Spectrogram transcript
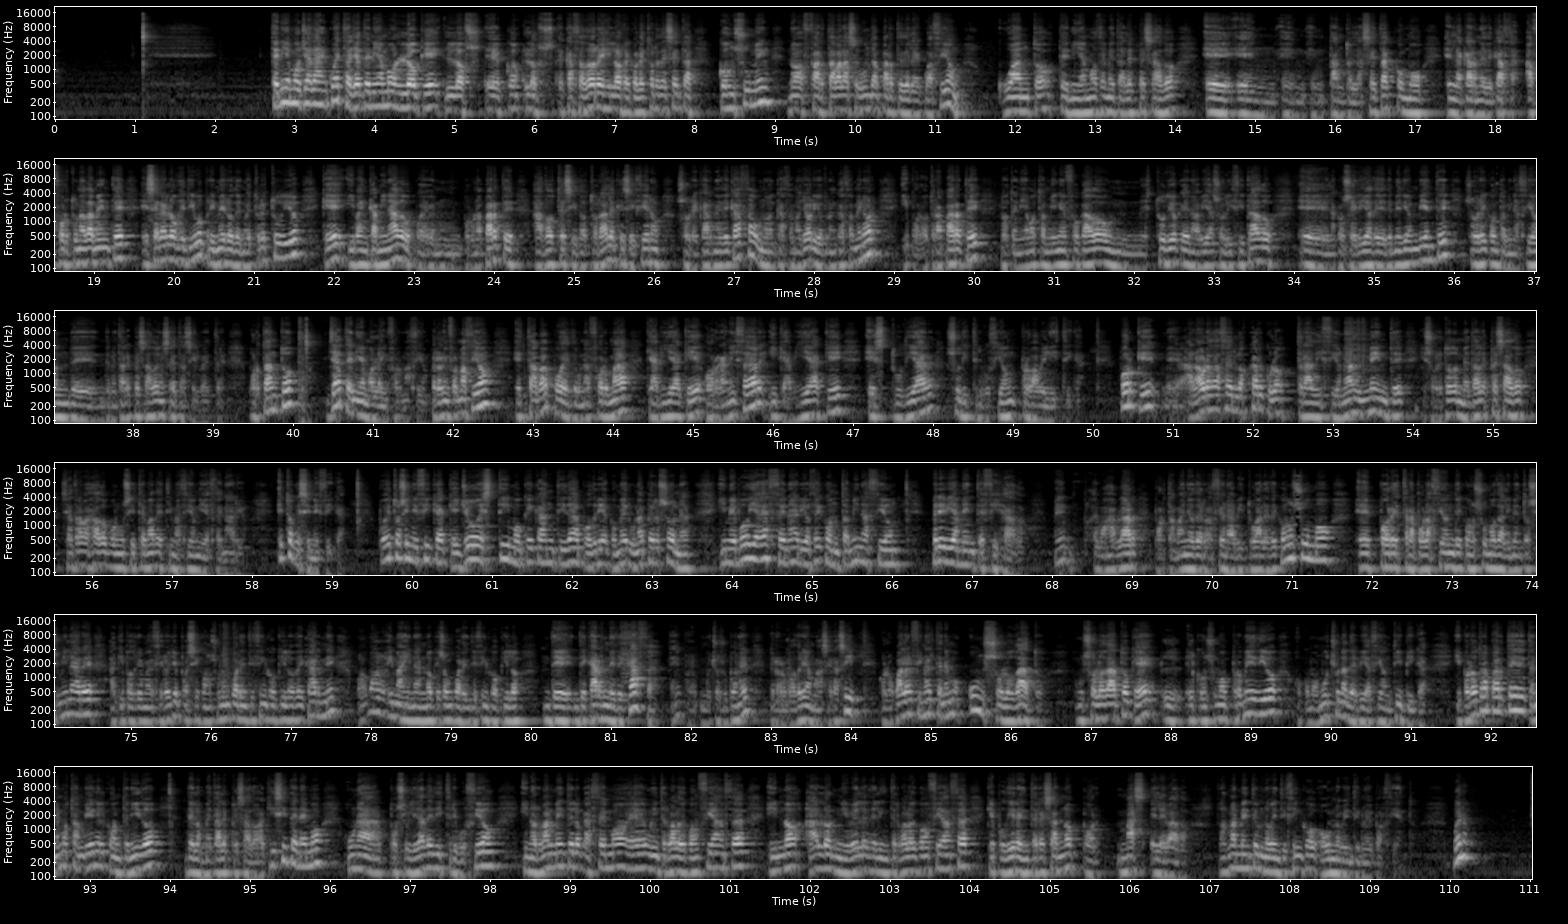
Teníamos ya las encuestas, ya teníamos lo que los, eh, los cazadores y los recolectores de setas consumen, nos faltaba la segunda parte de la ecuación, cuánto teníamos de metales pesados eh, en, tanto en las setas como en la carne de caza. Afortunadamente, ese era el objetivo primero de nuestro estudio, que iba encaminado, pues, por una parte, a dos tesis doctorales que se hicieron sobre carne de caza, uno en caza mayor y otro en caza menor, y por otra parte, lo teníamos también enfocado a un estudio que nos había solicitado eh, la Consejería de, Medio Ambiente sobre contaminación de, de metales pesados en setas silvestres. Por tanto, ya teníamos la información, pero la información estaba pues de una forma que había que organizar y que había que estudiar su distribución probabilística. porque eh, a la hora de hacer los cálculos, tradicionalmente, y sobre todo en metales pesados, se ha trabajado por un sistema de estimación y escenario. ¿Esto qué significa? Pues esto significa que yo estimo qué cantidad podría comer una persona y me voy a escenarios de contaminación previamente fijados. Podemos hablar por tamaño de raciones habituales de consumo, eh, por extrapolación de consumo de alimentos similares. Aquí podríamos decir, oye, pues si consumen 45 kilos de carne, pues vamos a imaginarnos que son 45 kilos de, carne de caza. ¿eh? Pues mucho suponer, pero lo podríamos hacer así. Con lo cual al final tenemos un solo dato un solo dato que es el consumo promedio o como mucho una desviación típica. Y por otra parte tenemos también el contenido de los metales pesados. Aquí sí tenemos una posibilidad de distribución y normalmente lo que hacemos es un intervalo de confianza y no a los niveles del intervalo de confianza que pudiera interesarnos por más elevado. Normalmente un 95 o un 99%. Bueno,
